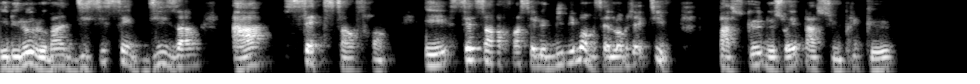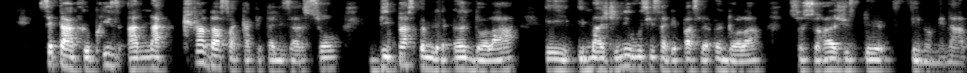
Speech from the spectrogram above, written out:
et de le revendre d'ici 5-10 ans à 700 francs. Et 700 francs, c'est le minimum, c'est l'objectif. Parce que ne soyez pas surpris que cette entreprise, en accrant sa capitalisation, dépasse même les 1 dollar. Et imaginez-vous si ça dépasse les 1 dollar, ce sera juste phénoménal.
